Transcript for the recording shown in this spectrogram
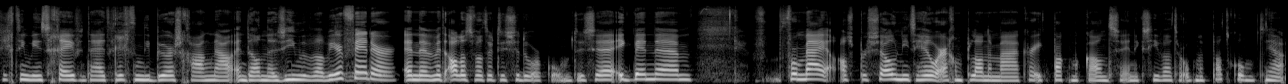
richting winstgevendheid, richting die beursgang. Nou, en dan zien we wel weer verder. En met alles wat er tussendoor komt. Dus ik ben ehm, voor mij als persoon niet heel erg een plannenmaker. Ik pak mijn kansen en ik zie wat er op mijn pad komt. Ja,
